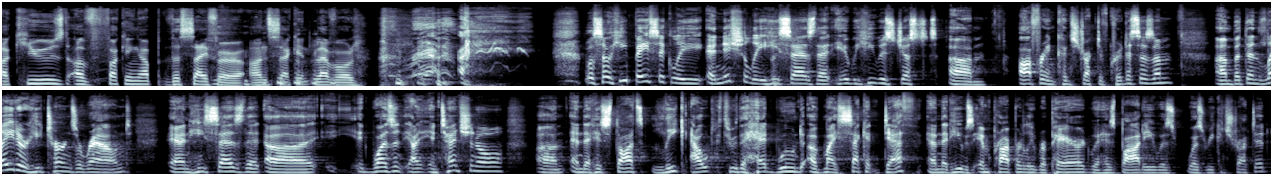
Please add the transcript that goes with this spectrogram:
accused of fucking up the cipher on second level. Well, so he basically initially he says that he, he was just um, offering constructive criticism, um, but then later he turns around and he says that uh, it wasn't uh, intentional um, and that his thoughts leak out through the head wound of my second death and that he was improperly repaired when his body was was reconstructed.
